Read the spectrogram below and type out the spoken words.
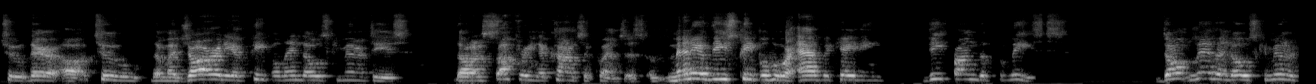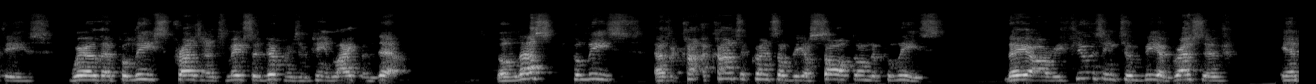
to their uh, to the majority of people in those communities that are suffering the consequences. Many of these people who are advocating defund the police don't live in those communities where the police presence makes a difference between life and death. The less police, as a, co- a consequence of the assault on the police, they are refusing to be aggressive in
